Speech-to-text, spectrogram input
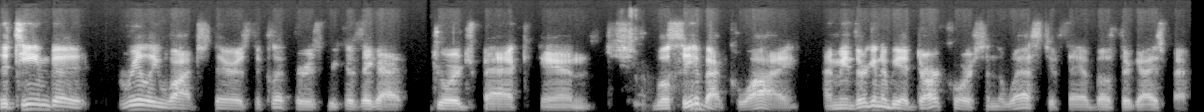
the team to really watch there is the Clippers because they got George back, and we'll see about Kawhi. I mean, they're going to be a dark horse in the West if they have both their guys back.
